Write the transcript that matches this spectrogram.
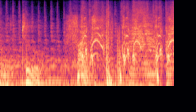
Round two, fight! Ah!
